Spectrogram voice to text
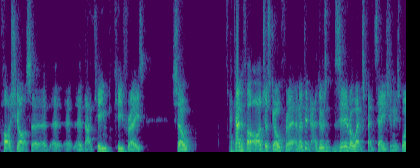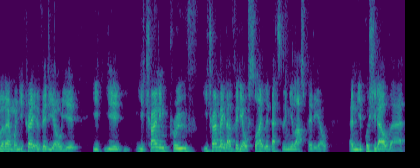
pot shots at, at, at, at that key key phrase. So I kind of thought, oh, I'll just go for it. And I didn't. There was zero expectation. It's one of them when you create a video, you you you you try and improve. You try and make that video slightly better than your last video and you push it out there,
